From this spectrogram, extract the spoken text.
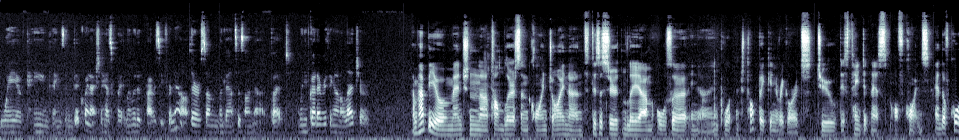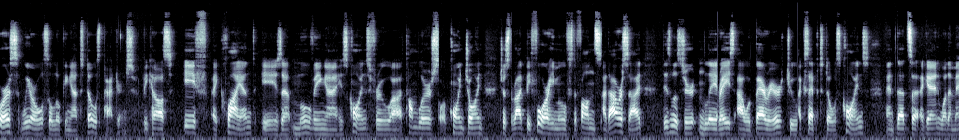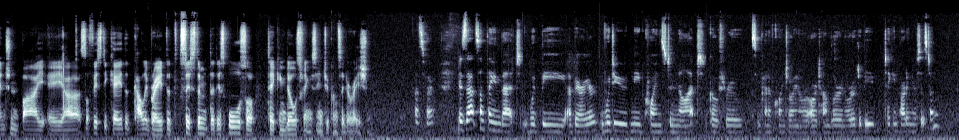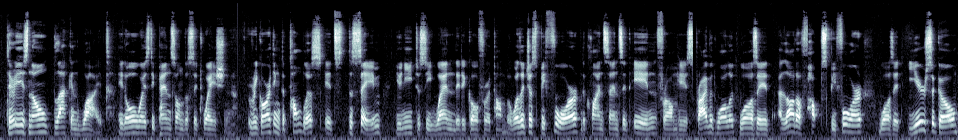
way of paying things, and Bitcoin actually has quite limited privacy for now. There are some advances on that, but when you've got everything on a ledger, I'm happy you mentioned uh, tumblers and CoinJoin, and this is certainly um, also an uh, important topic in regards to this taintedness of coins. And of course, we are also looking at those patterns because if a client is uh, moving uh, his coins through uh, tumblers or CoinJoin just right before he moves the funds at our side, this will certainly raise our barrier to accept those coins and that's uh, again what I mentioned by a uh, sophisticated, calibrated system that is also taking those things into consideration. That's fair. Is that something that would be a barrier? Would you need coins to not go through some kind of coin join or, or tumbler in order to be taking part in your system? There is no black and white. It always depends on the situation. Regarding the tumblers, it's the same you need to see when did it go for a tumble. Was it just before the client sends it in from his private wallet? Was it a lot of hops before? Was it years ago?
